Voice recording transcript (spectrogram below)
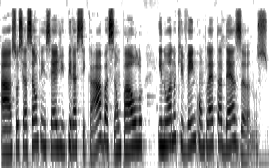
A associação tem sede em Piracicaba, São Paulo, e no ano que vem completa 10 anos.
